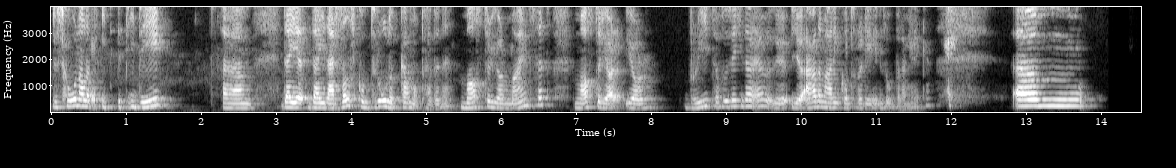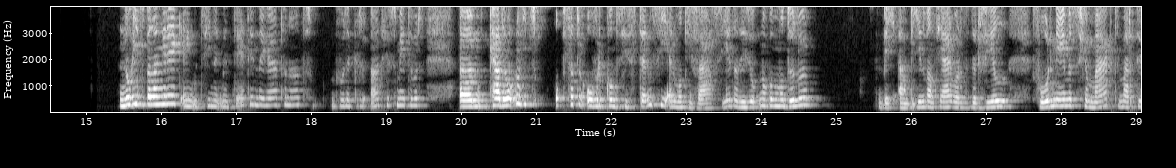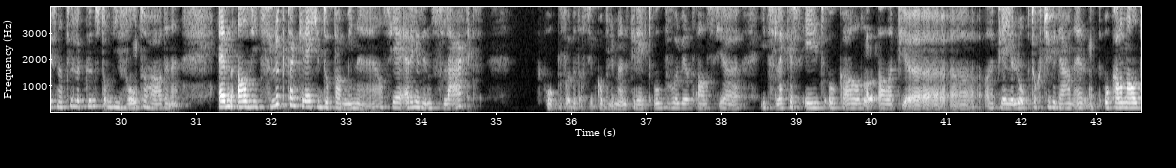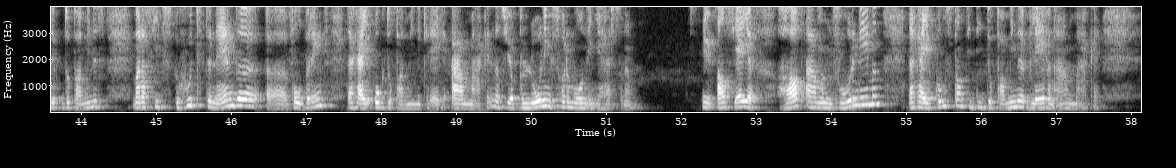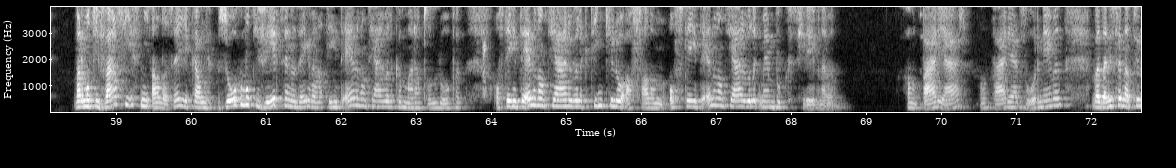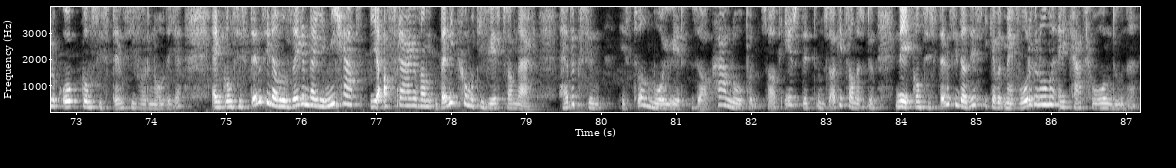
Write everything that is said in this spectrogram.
Dus gewoon al het, het idee um, dat, je, dat je daar zelf controle kan op hebben. Hè. Master your mindset, master your, your breathe, of hoe zeg je dat? Hè? Je, ademhaling controleren is ook belangrijk. Hè? Um, nog iets belangrijk, en ik moet zien dat ik mijn tijd in de gaten houd, voordat ik er uitgesmeten word. Um, ik ga er ook nog iets opzetten over consistentie en motivatie. Hè? Dat is ook nog een module. Aan het begin van het jaar worden er veel voornemens gemaakt, maar het is natuurlijk kunst om die vol te houden. Hè? En als iets lukt, dan krijg je dopamine. Hè? Als jij ergens in slaagt, ook bijvoorbeeld als je een compliment krijgt, ook bijvoorbeeld als je iets lekkers eet, ook al, al, heb, je, uh, al heb jij je looptochtje gedaan, ook allemaal dopamines. Maar als je iets goed ten einde uh, volbrengt, dan ga je ook dopamine krijgen, aanmaken. Dat is je beloningshormoon in je hersenen. Nu, als jij je houdt aan een voornemen, dan ga je constant die dopamine blijven aanmaken. Maar motivatie is niet alles. Hè. Je kan zo gemotiveerd zijn en zeggen van tegen het einde van het jaar wil ik een marathon lopen. Of tegen het einde van het jaar wil ik 10 kilo afvallen. Of tegen het einde van het jaar wil ik mijn boek geschreven hebben. Al een paar jaar, al een paar jaar voornemen. Maar dan is er natuurlijk ook consistentie voor nodig. Hè. En consistentie, dat wil zeggen dat je niet gaat je afvragen van, ben ik gemotiveerd vandaag? Heb ik zin? Is het wel mooi weer? Zou ik gaan lopen? Zou ik eerst dit doen? Zou ik iets anders doen? Nee, consistentie, dat is, ik heb het mij voorgenomen en ik ga het gewoon doen. Hè.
